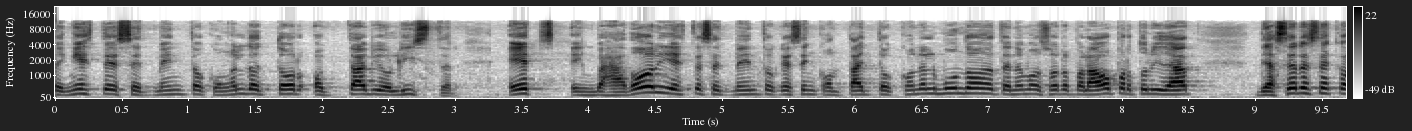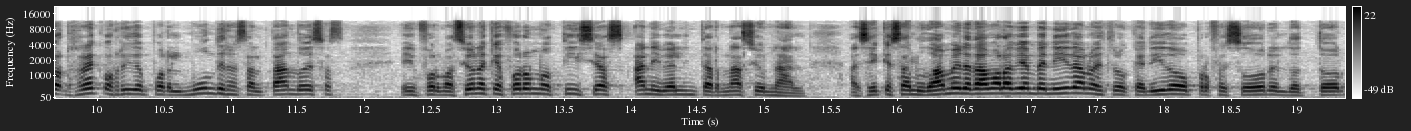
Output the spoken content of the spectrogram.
en este segmento con el doctor Octavio Lister, ex embajador y este segmento que es en contacto con el mundo donde tenemos nosotros la oportunidad de hacer ese recorrido por el mundo y resaltando esas informaciones que fueron noticias a nivel internacional. Así que saludamos y le damos la bienvenida a nuestro querido profesor, el doctor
